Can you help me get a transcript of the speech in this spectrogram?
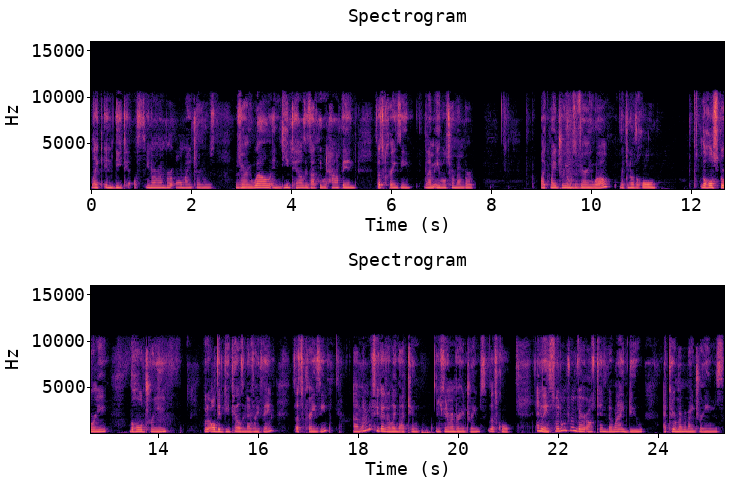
like in details. You know, I remember all my dreams very well in details, exactly what happened. So that's crazy that I'm able to remember like my dreams very well. Like, you know, the whole the whole story, the whole dream, with all the details and everything. So that's crazy. Um, I don't know if you guys are like that too. You can remember your dreams. That's cool. Anyways, so I don't dream very often, but when I do, I could remember my dreams.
